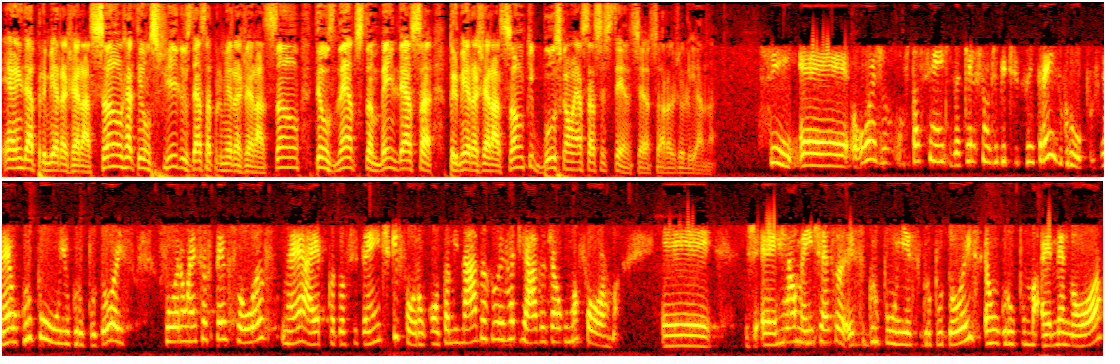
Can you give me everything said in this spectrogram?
é ainda a primeira geração, já tem os filhos dessa primeira geração, tem os netos também dessa primeira geração que buscam essa assistência, senhora Juliana. Sim, é, hoje os pacientes aqui eles são divididos em três grupos, né? O grupo 1 um e o grupo 2 foram essas pessoas, né, à época do acidente, que foram contaminadas ou irradiadas de alguma forma. É, é, realmente essa, esse grupo 1 um e esse grupo 2 é um grupo é, menor,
